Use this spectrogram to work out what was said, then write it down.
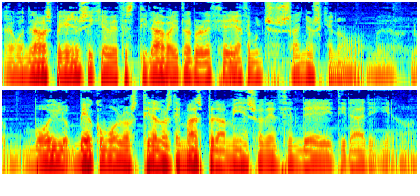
cuando era más pequeño sí que a veces tiraba y tal, pero hace, hace muchos años que no lo voy, lo, veo como los tira los demás, pero a mí eso de encender y tirar y que no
